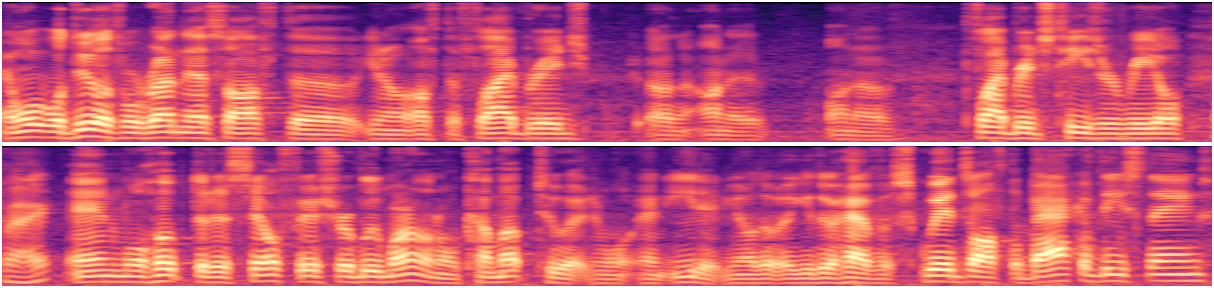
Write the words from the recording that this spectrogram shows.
And what we'll do is we'll run this off the, you know, off the fly bridge on, on a on a fly bridge teaser reel. Right. And we'll hope that a sailfish or a blue marlin will come up to it and, will, and eat it. You know, they'll either have squids off the back of these things,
